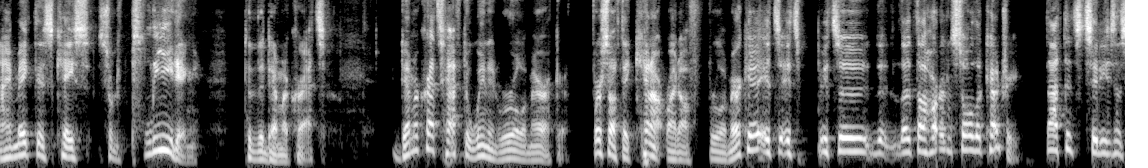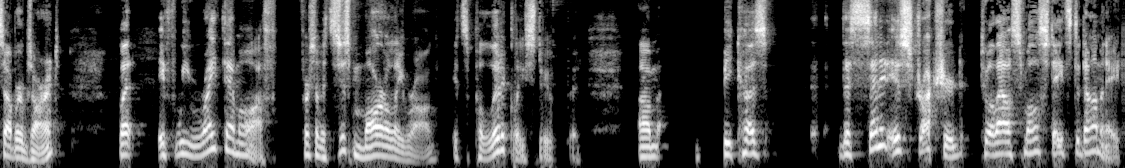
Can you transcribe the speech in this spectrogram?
I make this case sort of pleading to the Democrats. Democrats have to win in rural America. First off, they cannot write off rural America. It's it's it's a the, the heart and soul of the country. Not that cities and suburbs aren't, but if we write them off, First of all, it's just morally wrong. It's politically stupid. Um, because the Senate is structured to allow small states to dominate.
